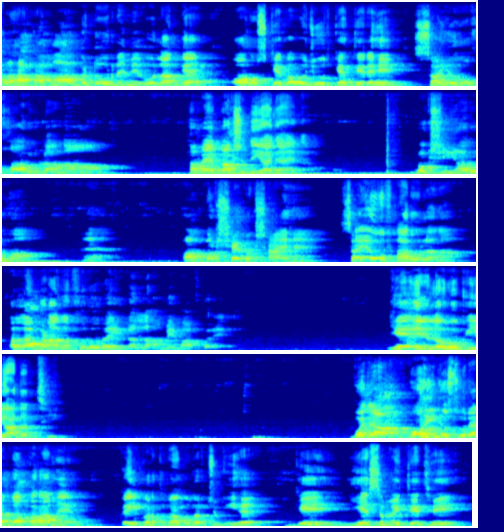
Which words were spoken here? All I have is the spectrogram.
طرح کا مال بٹورنے میں وہ لگ گئے اور اس کے باوجود کہتے رہے سیو و فارولانا ہمیں بخش دیا جائے گا۔ بخشیاں رواں۔ ہم بخشے بخشائے ہیں۔ سیو و فارولانا اللہ بڑا گا فرور ہے اللہ ہمیں معاف کرے۔ گا یہ ان لوگوں کی عادت تھی۔ وجہ وہی جو سورہ بقرہ میں کئی مرتبہ گزر چکی ہے کہ یہ سمجھتے تھے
